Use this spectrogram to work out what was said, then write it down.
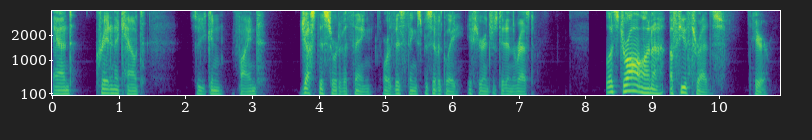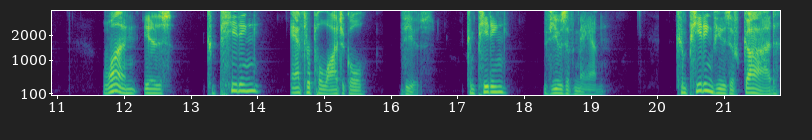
and create an account so you can find just this sort of a thing, or this thing specifically, if you're interested in the rest. Let's draw on a, a few threads here. One is competing anthropological views, competing views of man. Competing views of God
